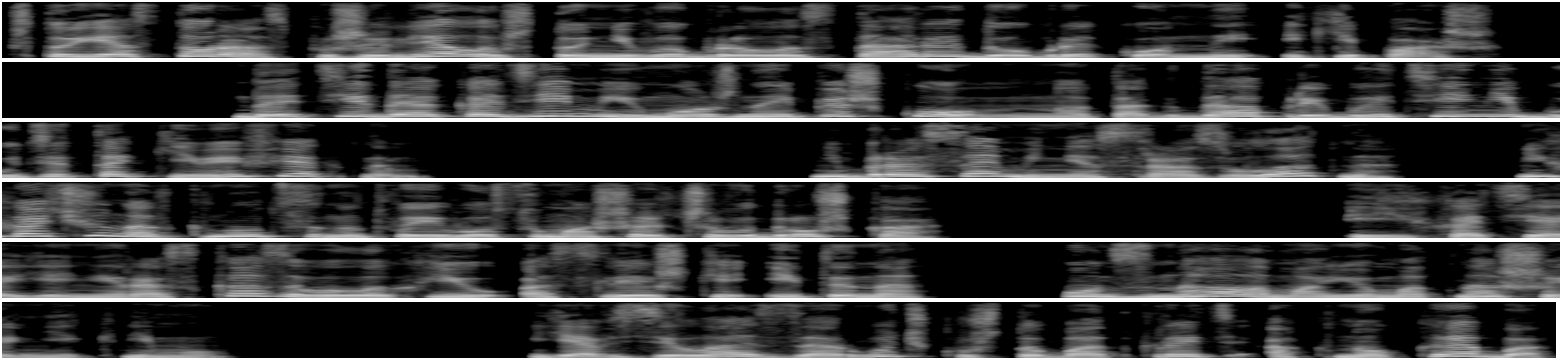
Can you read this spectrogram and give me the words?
что я сто раз пожалела, что не выбрала старый добрый конный экипаж. Дойти до Академии можно и пешком, но тогда прибытие не будет таким эффектным. Не бросай меня сразу, ладно? Не хочу наткнуться на твоего сумасшедшего дружка». И хотя я не рассказывала Хью о слежке Итана, он знал о моем отношении к нему. Я взялась за ручку, чтобы открыть окно Кэба,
